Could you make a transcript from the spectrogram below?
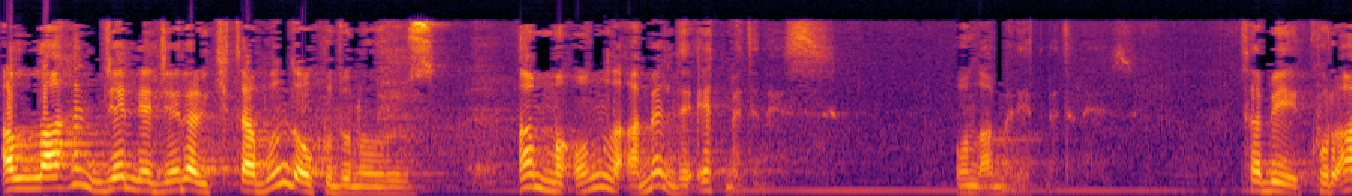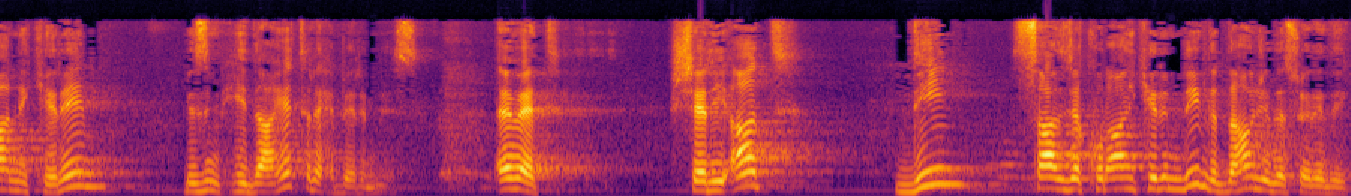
Allah'ın Celle Celaluhu kitabını da okudunuz ama onunla amel de etmediniz. Onunla amel etmediniz. Tabi Kur'an-ı Kerim bizim hidayet rehberimiz. Evet şeriat, din sadece Kur'an-ı Kerim değildir. Daha önce de söyledik.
